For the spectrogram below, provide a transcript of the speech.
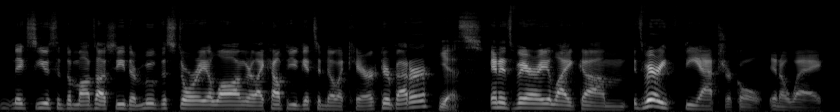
makes use of the montage to either move the story along or like help you get to know a character better. Yes. And it's very like um it's very theatrical in a way.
